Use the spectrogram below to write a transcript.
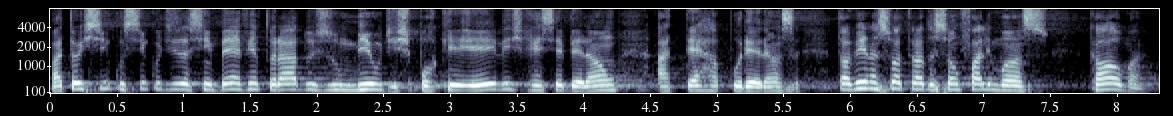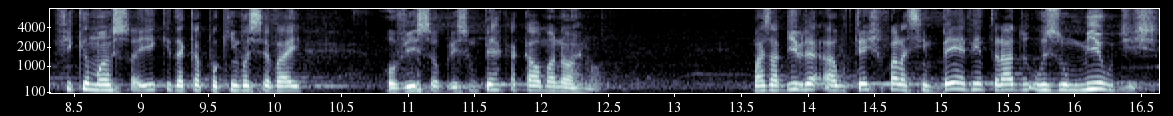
Mateus 5,5 diz assim: Bem-aventurados humildes, porque eles receberão a terra por herança. Talvez na sua tradução fale manso. Calma, fique manso aí, que daqui a pouquinho você vai ouvir sobre isso. Não perca a calma, não, irmão. Mas a Bíblia, o texto fala assim: Bem-aventurados os humildes,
